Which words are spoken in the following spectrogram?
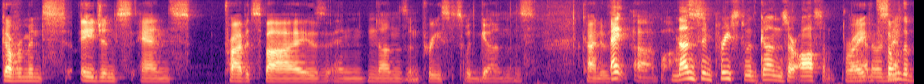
government agents and private spies and nuns and priests with guns kind of Hey, uh, nuns and priests with guns are awesome. Right? Some of the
